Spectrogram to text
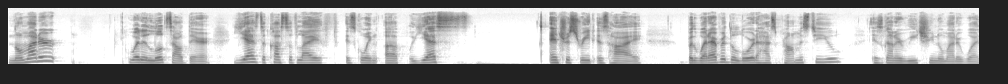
No matter what it looks out there, yes, the cost of life is going up. Yes, interest rate is high. But whatever the Lord has promised to you is going to reach you no matter what.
